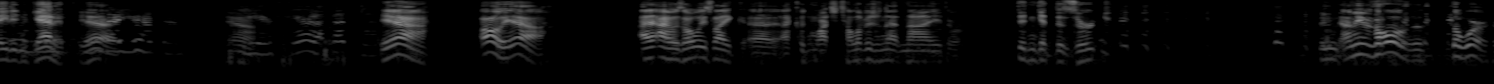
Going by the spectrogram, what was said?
they didn't get it. Yeah. you have to Yeah. be scared of it. but- Yeah. Oh yeah. I, I was always like uh, I couldn't watch television that night or didn't get dessert. And, I mean, it was all the, the work.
